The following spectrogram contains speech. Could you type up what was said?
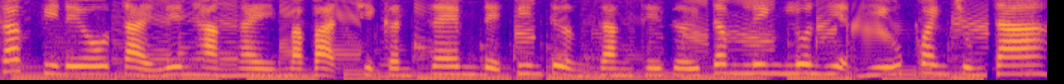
các video tải lên hàng ngày mà bạn chỉ cần xem để tin tưởng rằng thế giới tâm linh luôn hiện hữu quanh chúng ta.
